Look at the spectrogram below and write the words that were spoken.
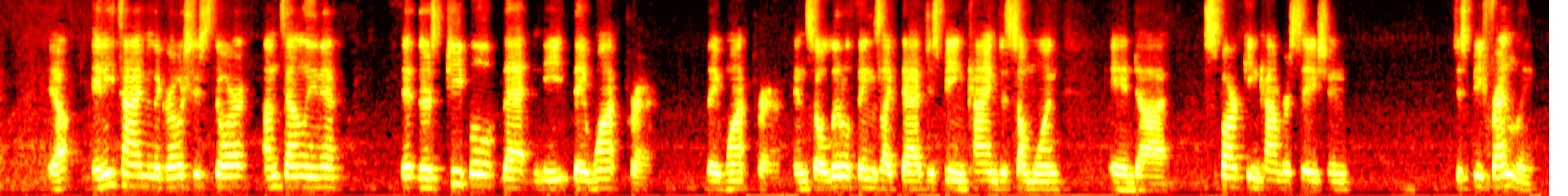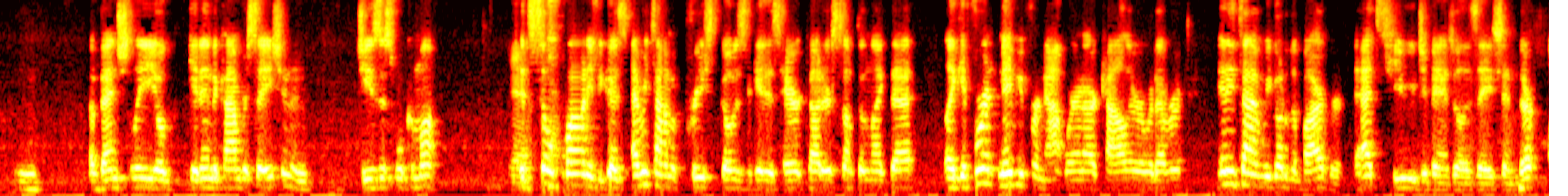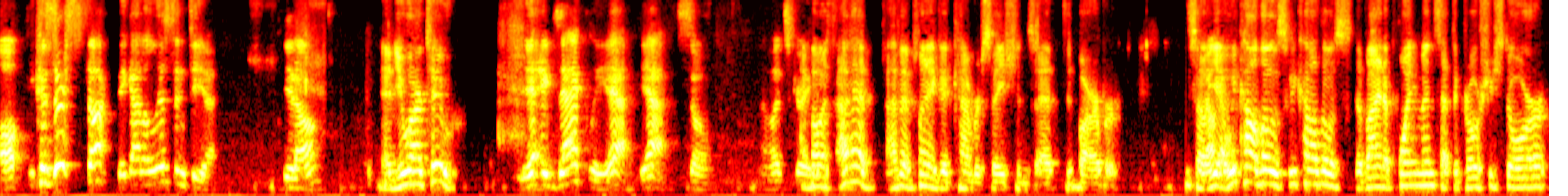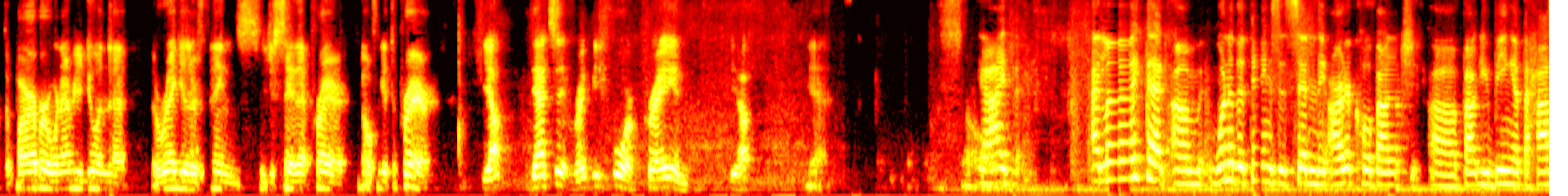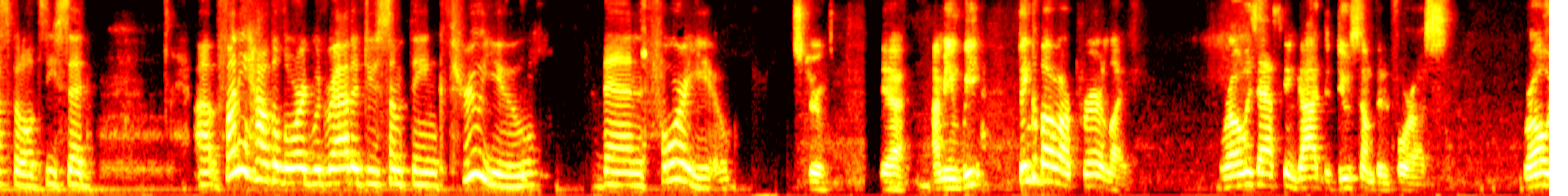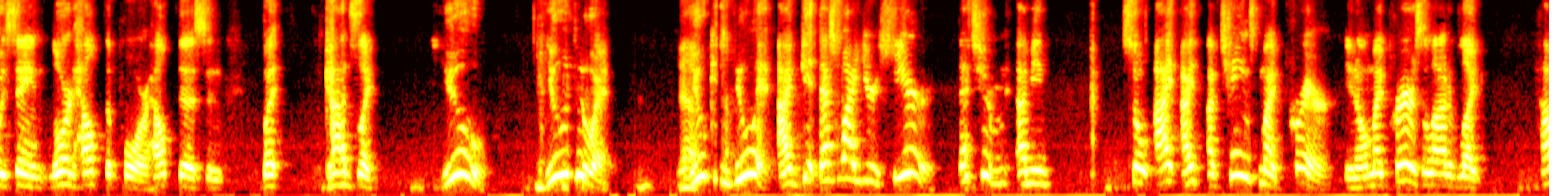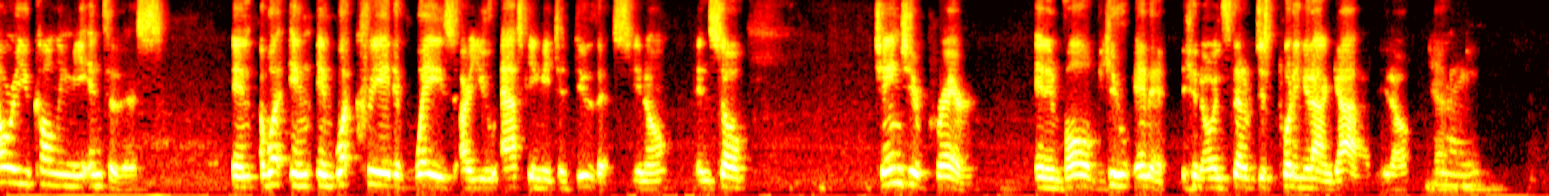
Yeah. Anytime in the grocery store, I'm telling you, there's people that need they want prayer. They want prayer. And so little things like that just being kind to someone and uh, sparking conversation. Just be friendly. And eventually you'll get into conversation and jesus will come up. Yeah. it's so funny because every time a priest goes to get his hair cut or something like that like if we're maybe if we're not wearing our collar or whatever anytime we go to the barber that's huge evangelization. They're all because they're stuck. They got to listen to you you know? And you are too. Yeah, exactly. Yeah, yeah. So no, that's great. I've, always, I've, had I've had plenty of good conversations at the barber. So yeah. yeah, we call those we call those divine appointments at the grocery store, the barber, whenever you're doing the the regular things. You just say that prayer. Don't forget the prayer. Yep, that's it. Right before pray and yep. Yeah. So. Yeah, I I like that. Um, one of the things that said in the article about uh, about you being at the hospital, you said uh, funny how the Lord would rather do something through you than for you. It's true. Yeah. I mean, we think about our prayer life. we're always asking God to do something for us. We're always saying, Lord, help the poor, help this. And but God's like, you, you do it. Yeah. You can do it. I get that's why you're here. That's your I mean, so I, I I've changed my prayer. You know, my prayer is a lot of like, how are you calling me into this? In what in in what creative ways are you asking me to do this? You know, and so change your prayer and involve you in it, you know, instead of just putting it on God, you know? Yeah. Right.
